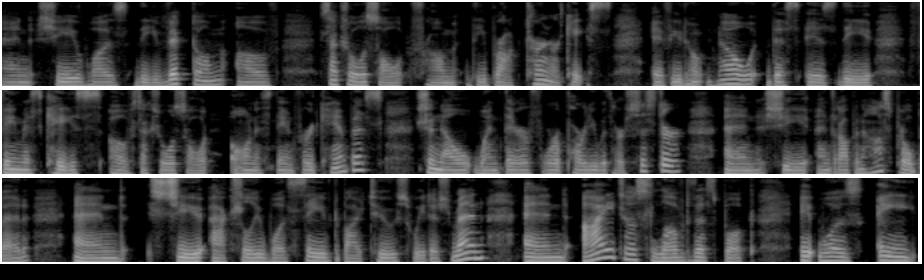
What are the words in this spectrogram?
and she was the victim of sexual assault from the Brock Turner case. If you don't know, this is the famous case of sexual assault on a Stanford campus. Chanel went there for a party with her sister and she ended up in a hospital bed and she actually was saved by two Swedish men and I just loved this book. It was a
